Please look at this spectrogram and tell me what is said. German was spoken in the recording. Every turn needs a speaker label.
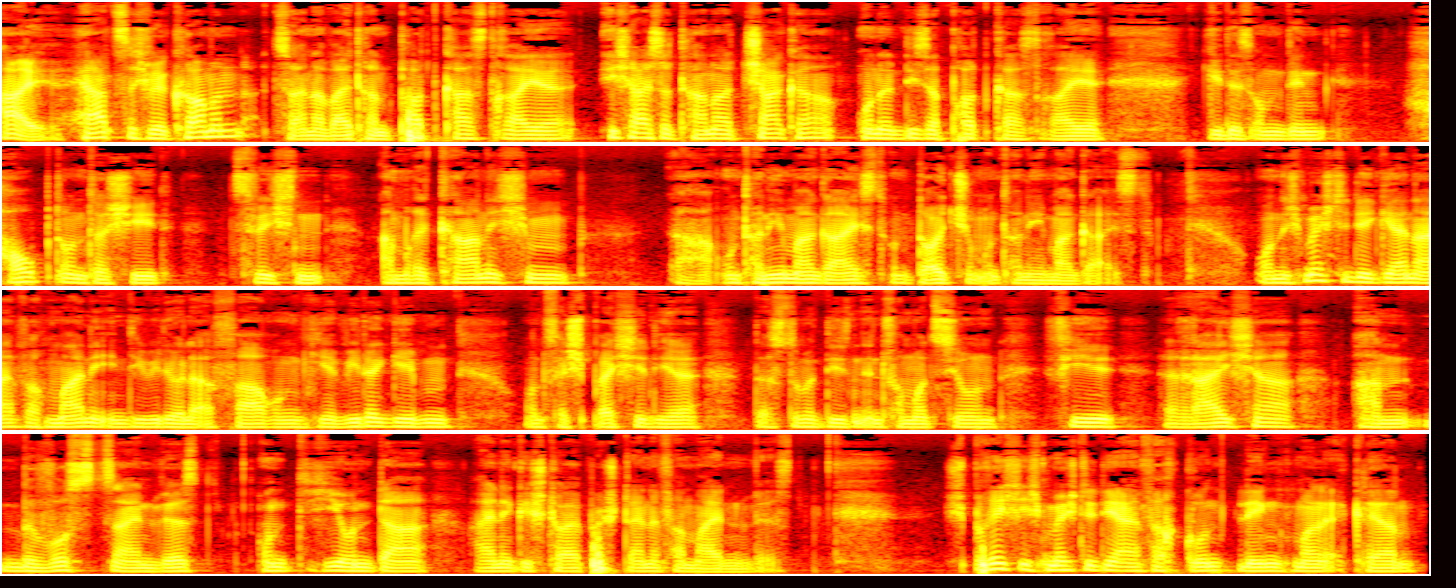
Speaker 1: Hi, herzlich willkommen zu einer weiteren Podcast-Reihe. Ich heiße Tana Chaka und in dieser Podcast-Reihe geht es um den Hauptunterschied zwischen amerikanischem ja, Unternehmergeist und deutschem Unternehmergeist. Und ich möchte dir gerne einfach meine individuelle Erfahrung hier wiedergeben und verspreche dir, dass du mit diesen Informationen viel reicher an Bewusstsein wirst und hier und da einige Stolpersteine vermeiden wirst. Sprich, ich möchte dir einfach grundlegend mal erklären,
